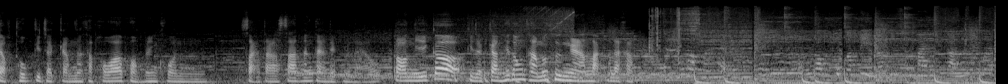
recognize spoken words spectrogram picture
กับทุกกิจกรรมนะครับ เพราะว่าผมเป็นคน สายตาสั้นตั้งแต่เด็กอยู่แล้ว ตอนนี้ก็กิจกรรมที่ต้องทำก็คืองานหลักนั่นแหละครับปกติเรามีสไตล์ในการเลือกแว่น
